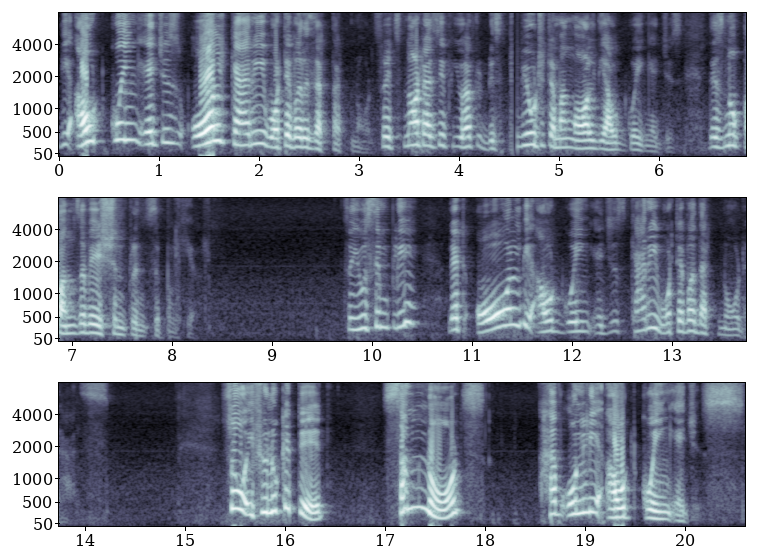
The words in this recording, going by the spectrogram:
The outgoing edges all carry whatever is at that node. So, it is not as if you have to distribute it among all the outgoing edges, there is no conservation principle here. So, you simply let all the outgoing edges carry whatever that node has. So, if you look at it, some nodes have only outgoing edges.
